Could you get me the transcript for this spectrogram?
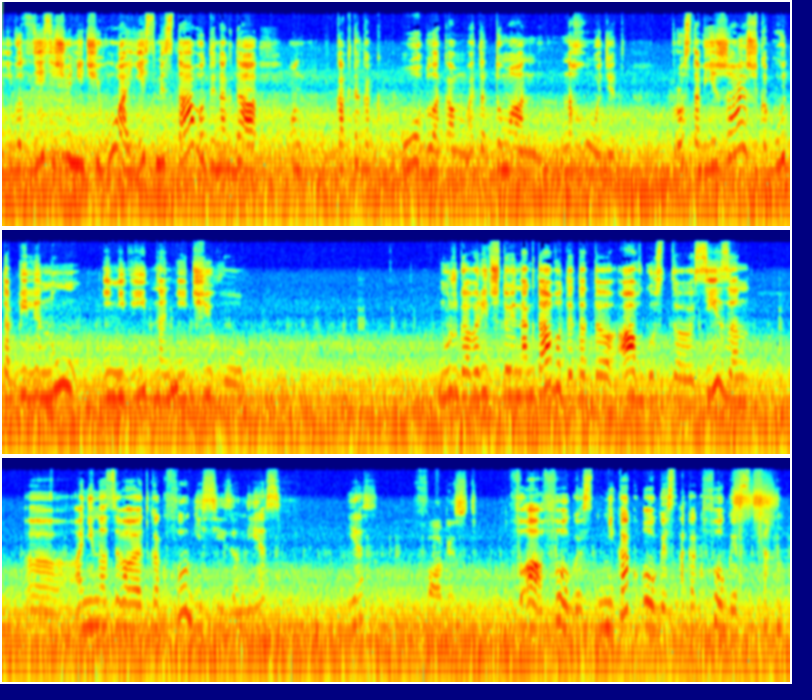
И вот здесь еще ничего, а есть места, вот иногда он как-то как облаком этот туман находит. Просто въезжаешь в какую-то пелену и не видно ничего. Муж говорит, что иногда вот этот э, август сезон э, они называют как foggy season, yes? Yes? August. Ф- а, фогост. Не как Огост, а как фогост.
